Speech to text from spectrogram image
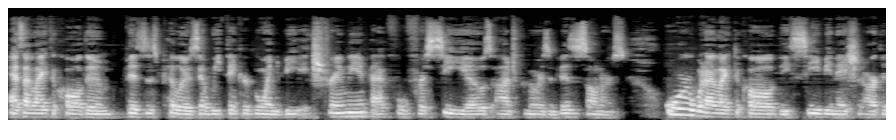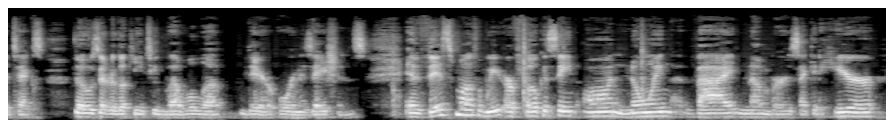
as I like to call them, business pillars that we think are going to be extremely impactful for CEOs, entrepreneurs, and business owners, or what I like to call the CBNation architects, those that are looking to level up their organizations. And this month we are focusing on knowing thy numbers. I could hear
